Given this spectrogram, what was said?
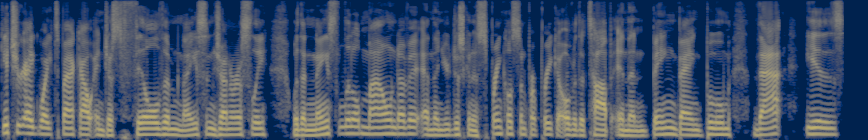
get your egg whites back out, and just fill them nice and generously with a nice little mound of it. And then you're just going to sprinkle some paprika over the top, and then bang, bang, boom. That is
